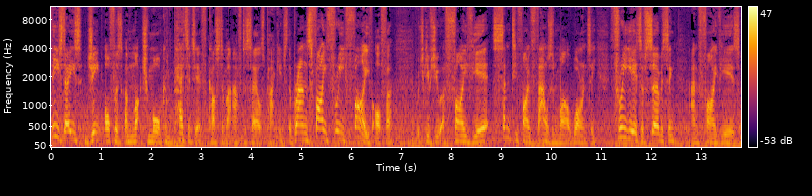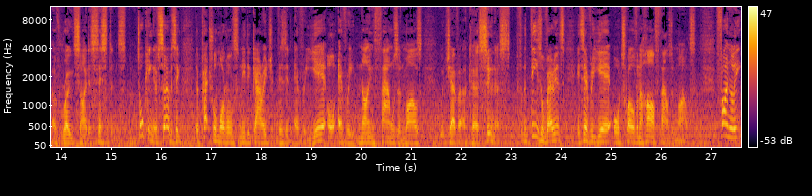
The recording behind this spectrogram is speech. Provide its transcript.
These days, Jeep offers a much more competitive customer after sales package. The brand's 535 offer, which gives you a five year, 75,000 mile warranty, three years of servicing, and five years of roadside assistance. Talking of servicing, the petrol models need a garage visit every year or every 9,000 miles, whichever occurs soonest. For the diesel variants, it's every year or 12,500 miles. Finally,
